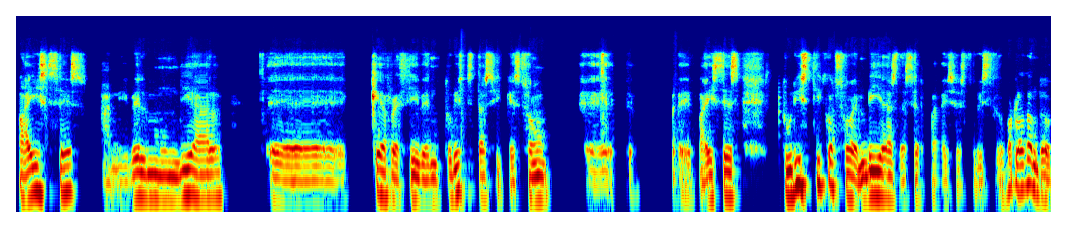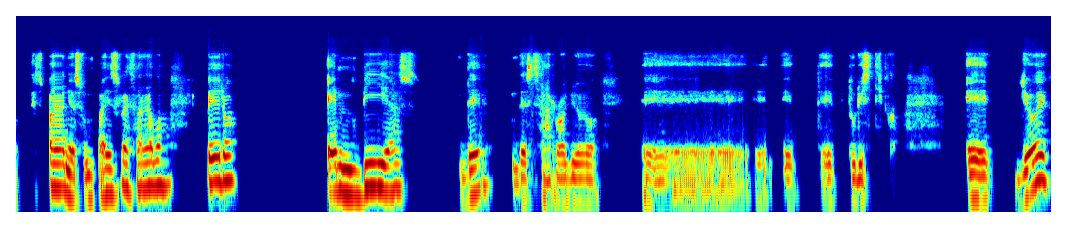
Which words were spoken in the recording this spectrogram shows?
países a nivel mundial eh, que reciben turistas y que son eh, eh, países turísticos o en vías de ser países turísticos. Por lo tanto, España es un país rezagado, pero en vías de desarrollo turístico. yo he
